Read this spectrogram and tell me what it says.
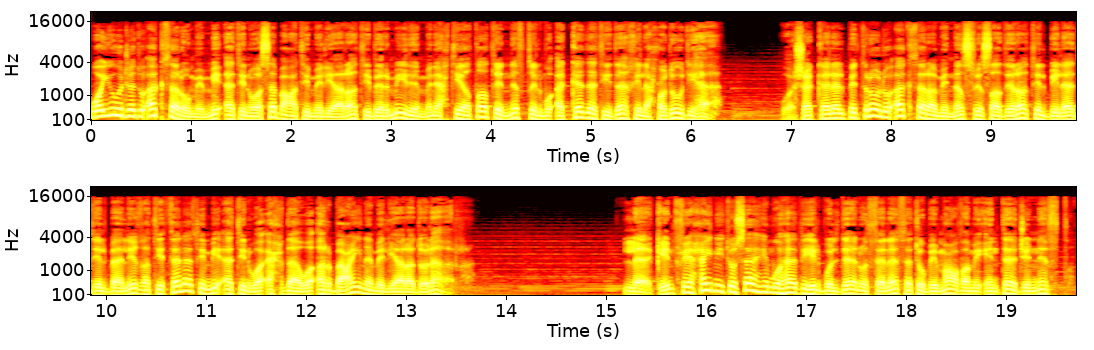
ويوجد أكثر من 107 مليارات برميل من احتياطات النفط المؤكدة داخل حدودها وشكل البترول أكثر من نصف صادرات البلاد البالغة 341 مليار دولار. لكن في حين تساهم هذه البلدان الثلاثة بمعظم إنتاج النفط،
